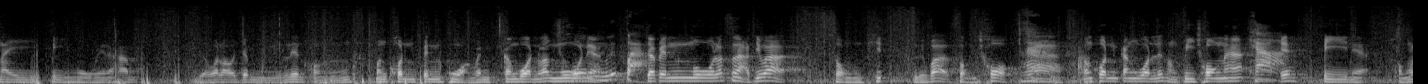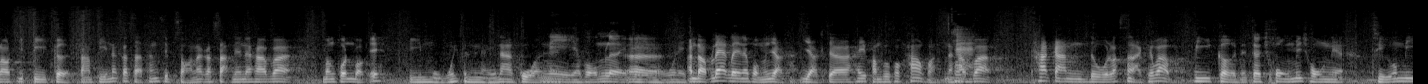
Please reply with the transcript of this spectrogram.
ในปีงูเนี่ยนะครับ เดี๋ยวเราจะมีเรื่องของบางคนเป็นห่วงเป็นกังวลว่างูเนี่ยชงหรือเปล่าจะเป็นงูลักษณะที่ว่าส่งพิษหรือว่าส่งโชคฮะอ่าบางคนกังวลเรื่องของปีชงนะฮะครับ เอ๊ะปีเนี่ย ของเราที่ปีเกิดตามปีนักกษัตริย์ทั้ง 12 นักกษัตริย์เนี่ยนะครับว่าบางคนบอกเอ๊ะปีหมูเป็นไงน่ากลัวไงนี่อย่าผมเลยเอ่ปีองูเนี่ย อันดับแรกเลยนะผมอยากอยากจะให้ความรู้คร่าวๆก่อนนะครับค่ะว่า ถ้าการดูลักษณะแค่ว่าปีเกิดเนี่ยจะชงไม่ชงเนี่ยถือว่ามี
